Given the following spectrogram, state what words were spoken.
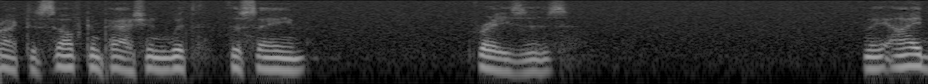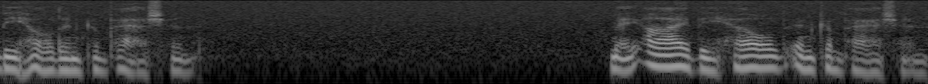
Practice self compassion with the same phrases. May I be held in compassion. May I be held in compassion.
